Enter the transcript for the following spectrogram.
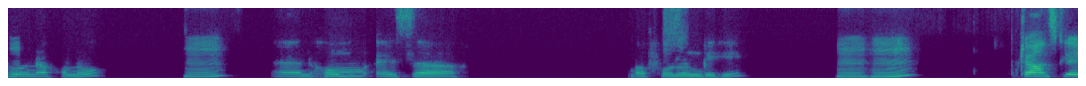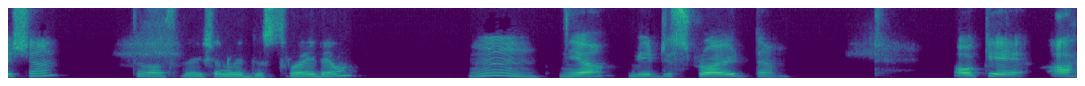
who nahunu. Hmm? and home is a mafulun bihi. Mm-hmm. Translation? Translation, we destroy them. Mm, yeah, we destroyed them. Okay, ah,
